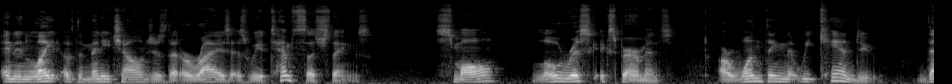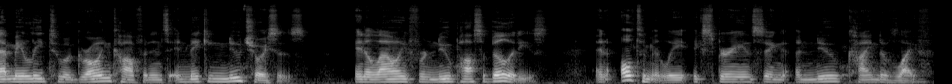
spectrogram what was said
and in light of the many challenges that arise as we attempt such things, small, low risk experiments are one thing that we can do that may lead to a growing confidence in making new choices, in allowing for new possibilities, and ultimately experiencing a new kind of life.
